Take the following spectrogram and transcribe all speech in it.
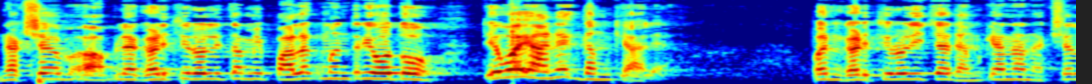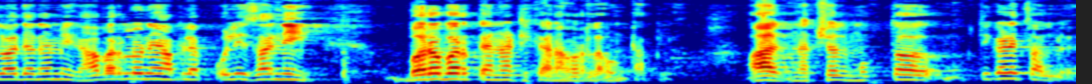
नक्ष आपल्या गडचिरोलीचा मी पालकमंत्री होतो तेव्हाही अनेक धमक्या आल्या. पण गडचिरोलीच्या धमक्यांना नक्षलवाद्यांना मी घाबरलो नाही आपल्या पोलिसांनी बरोबर त्यांना ठिकाणावर लावून टाकलं. आज नक्षल मुक्त मुक्तीकडे आहे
